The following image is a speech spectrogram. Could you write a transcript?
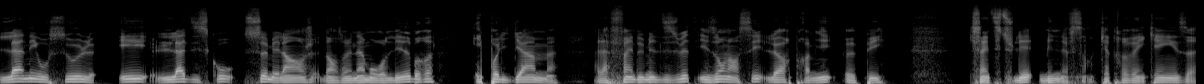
la néo-soul et la disco se mélangent dans un amour libre et polygame. À la fin 2018, ils ont lancé leur premier EP qui s'intitulait 1995.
